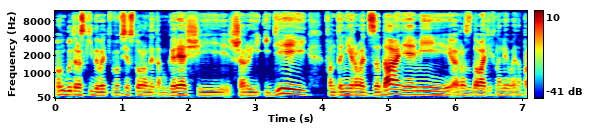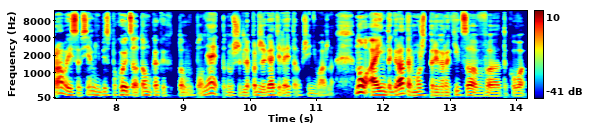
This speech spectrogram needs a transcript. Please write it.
Он будет раскидывать во все стороны там горящие шары идей, фонтанировать заданиями, раздавать их налево и направо и совсем не беспокоиться о том, как их кто выполняет, потому что для поджигателя это вообще не важно. Ну, а интегратор может превратиться в такого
